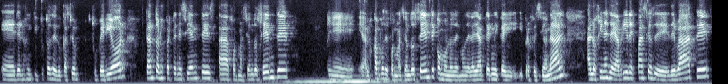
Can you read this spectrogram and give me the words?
eh, de los institutos de educación superior, tanto los pertenecientes a formación docente, eh, a los campos de formación docente, como los de modalidad técnica y, profesional, a los fines de abrir espacios de debate,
